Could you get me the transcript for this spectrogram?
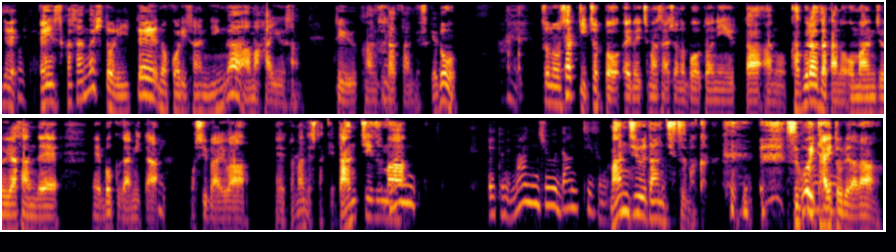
でそうです、演出家さんが1人いて、残り3人が、まあ俳優さんっていう感じだったんですけど、はい。そのさっきちょっと、えーの一番最初の冒頭に言った、あの、神楽坂のおまんじゅう屋さんで、えー僕が見たはいお芝居は、えっ、と、何でしたっけ？団地ま妻、んえっ、とね、まんじゅう団地図の。まんじゅう団地妻か。すごいタイトルだな。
